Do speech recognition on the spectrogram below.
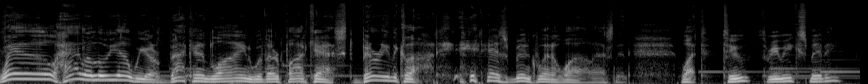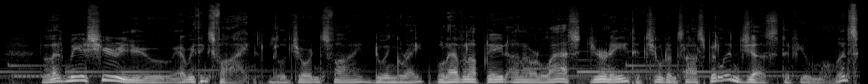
Well, hallelujah, we are back in line with our podcast, Barry in the Cloud. It has been quite a while, hasn't it? What, two, three weeks maybe? Let me assure you, everything's fine. Little Jordan's fine, doing great. We'll have an update on our last journey to Children's Hospital in just a few moments.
